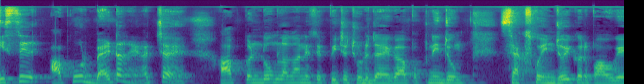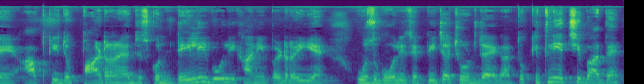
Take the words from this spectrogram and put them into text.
इससे आपको और बेटर है अच्छा है। आप कंडोम लगाने से पीछे छूट जाएगा, आप अपने जो सेक्स को एंजॉय कर पाओगे, आपकी जो पार्टनर है जिसको डेली गोली खानी पड़ रही है, उस गोली से पीछे छूट जाएगा। तो कितनी अच्छी बात है।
